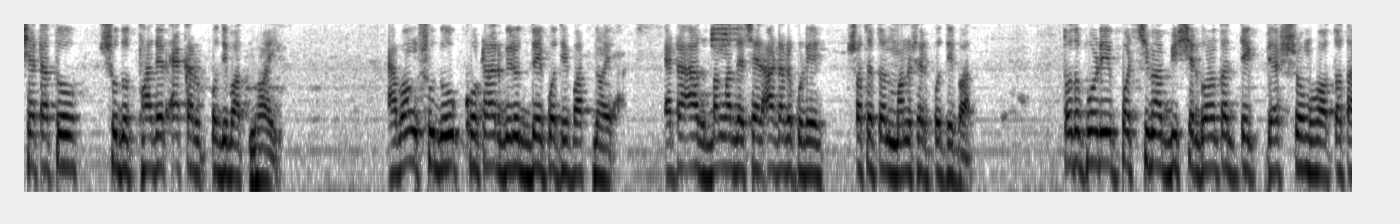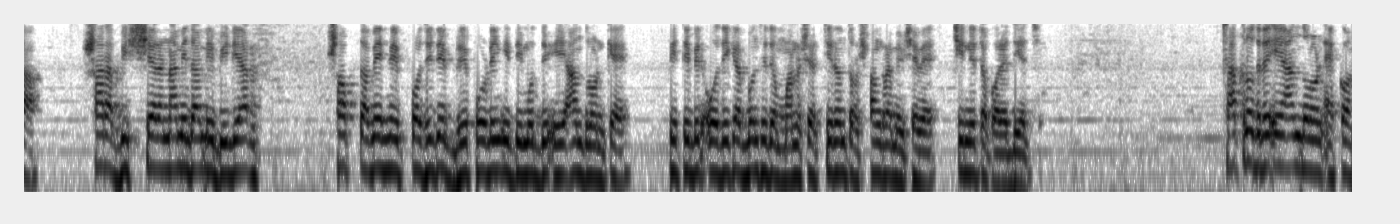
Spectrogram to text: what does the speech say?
সেটা তো শুধু তাদের একার প্রতিবাদ নয়, এবং শুধু কোটার বিরুদ্ধে প্রতিবাদ নয় এটা আজ বাংলাদেশের আঠারো কোটি সচেতন মানুষের প্রতিবাদ। তদুপরি পশ্চিমা বিশ্বের গণতান্ত্রিক দেশসমূহ তথা সারা বিশ্বের নামি দামি মিডিয়ার সপ্তাহব্যাপী পজিটিভ রিপোর্টিং ইতিমধ্যে এই আন্দোলনকে পৃথিবীর অধিকার বঞ্চিত মানুষের চিরন্তন সংগ্রাম হিসেবে চিহ্নিত করে দিয়েছে। ছাত্রদের এই আন্দোলন এখন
